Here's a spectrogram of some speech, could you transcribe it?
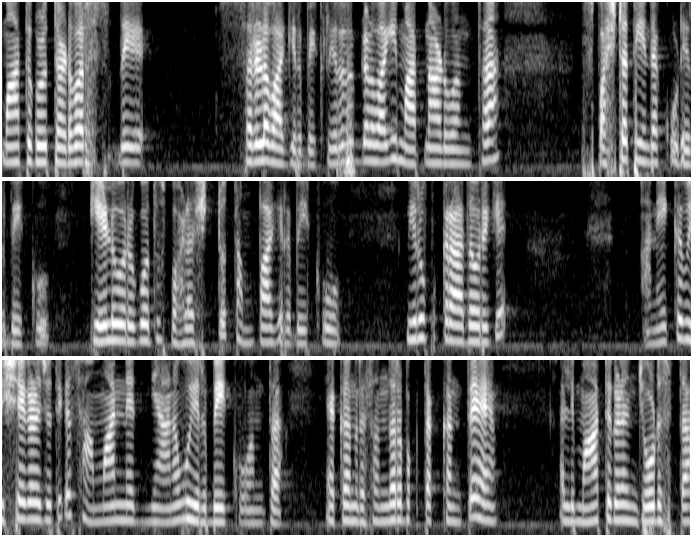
ಮಾತುಗಳು ತಡವರಿಸದೆ ಸರಳವಾಗಿರಬೇಕು. ನಿರರ್ಗಳವಾಗಿ ಮಾತನಾಡುವಂಥ ಸ್ಪಷ್ಟತೆಯಿಂದ ಕೂಡಿರಬೇಕು. ಕೇಳುವವರೆಗೂ ಅದು ಬಹಳಷ್ಟು ತಂಪಾಗಿರಬೇಕು. ನಿರೂಪಕರಾದವರಿಗೆ ಅನೇಕ ವಿಷಯಗಳ ಜೊತೆಗೆ ಸಾಮಾನ್ಯ ಜ್ಞಾನವೂ ಇರಬೇಕು ಅಂತ. ಯಾಕಂದರೆ ಸಂದರ್ಭಕ್ಕೆ ತಕ್ಕಂತೆ ಅಲ್ಲಿ ಮಾತುಗಳನ್ನು ಜೋಡಿಸ್ತಾ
